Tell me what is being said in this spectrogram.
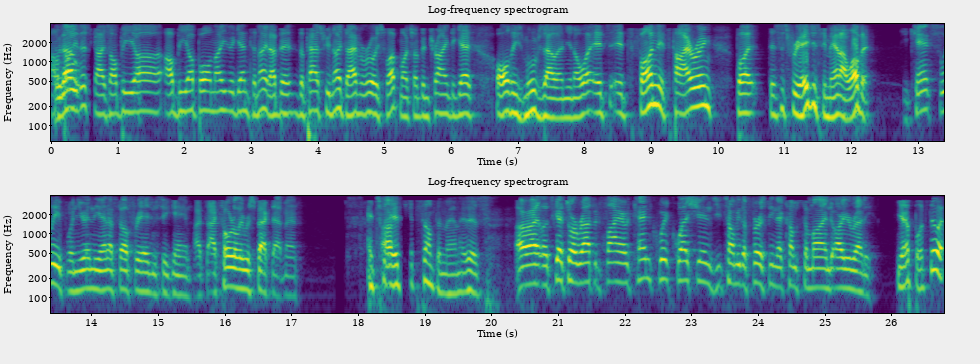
I'll Without, tell you this, guys. I'll be uh I'll be up all night again tonight. I've been the past few nights. I haven't really slept much. I've been trying to get all these moves out, and you know what? It's it's fun. It's tiring, but this is free agency, man. I love it. You can't sleep when you're in the NFL free agency game. I, I totally respect that, man. It's, uh, it's it's something, man. It is. All right, let's get to our rapid fire. Ten quick questions. You tell me the first thing that comes to mind. Are you ready? Yep, let's do it.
